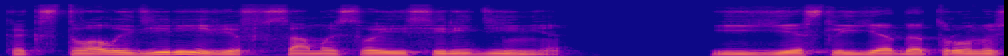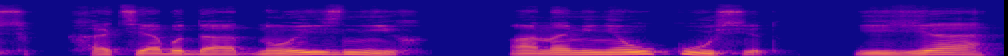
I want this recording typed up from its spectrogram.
как стволы деревьев в самой своей середине. И если я дотронусь хотя бы до одной из них, она меня укусит, и я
